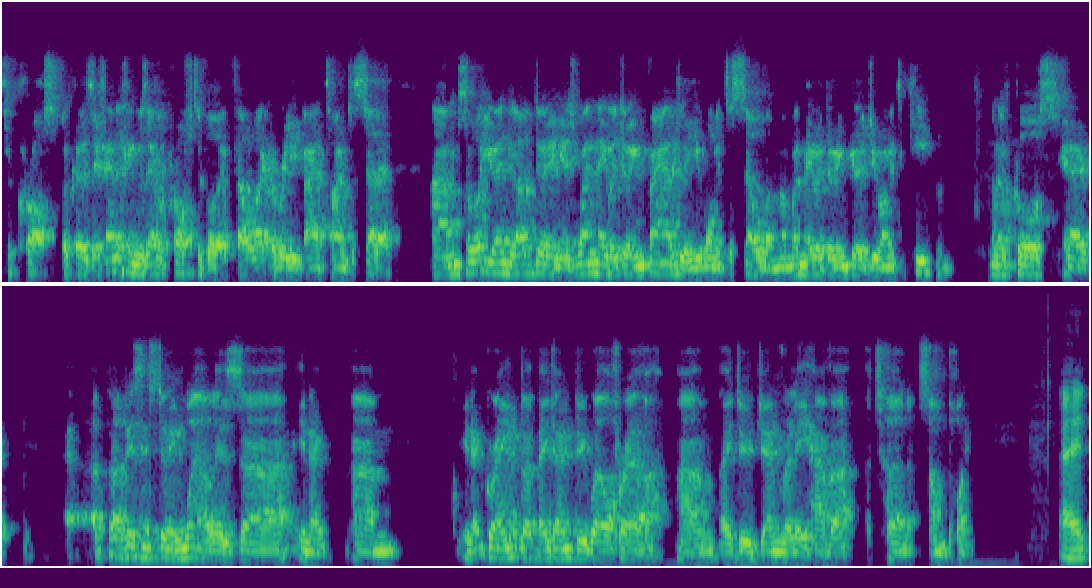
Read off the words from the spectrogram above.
to cross because if anything was ever profitable, it felt like a really bad time to sell it. Um, so what you ended up doing is when they were doing badly, you wanted to sell them, and when they were doing good, you wanted to keep them. And of course, you know, a, a business doing well is uh, you know um, you know, great, but they don't do well forever. Um, they do generally have a, a turn at some point. And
